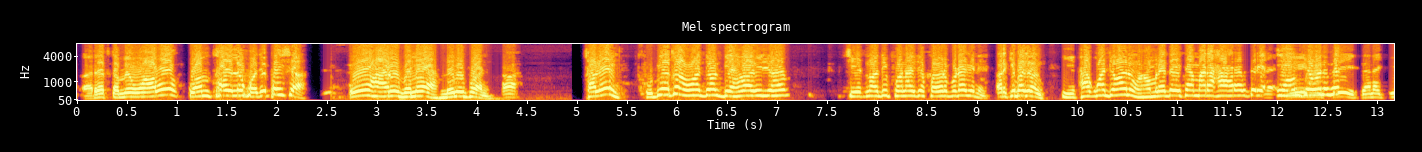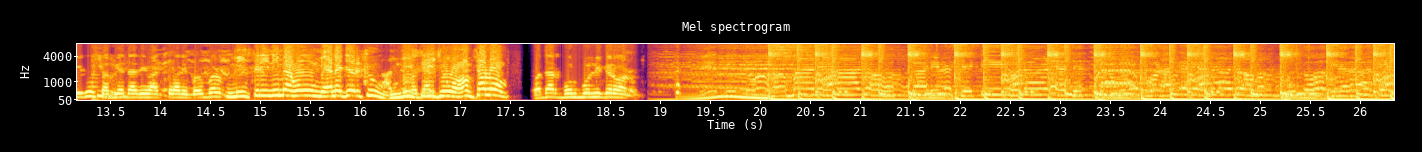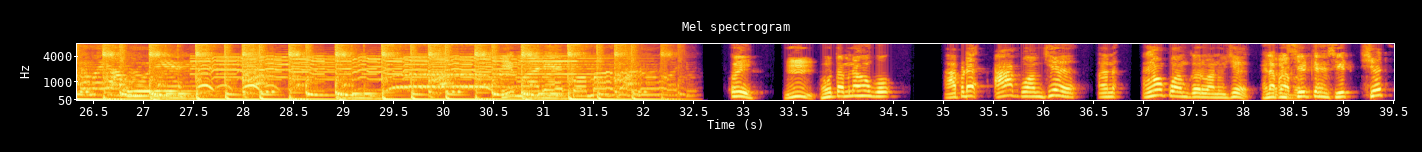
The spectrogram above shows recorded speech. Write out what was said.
અરે તમે હું આવો કોમ થાય એટલે હોજે પૈસા. એ હારું ભલે. મેલું ફોન. ચાલો ઊભી છો હું જોન બેહવા આવી ગયો ચેટ નો ફોન આવજો ખબર પડે કે નહીં? અરે કે બાજુ ઈફા કોણ જવાનું? હમણાં તો ઈફા મારા હારા ઉતર્યા એમ જવાનું તને કીધું સભ્યતાથી વાત કરવાની બરોબર? મિસ્ત્રી ની મેં હું મેનેજર છું. મિસ્ત્રી છું હમ ચાલો વધારે બોલ બોલ નહીં કરવાનું. હું તમને શું કહું? આપણે આ કોમ છે અને આ કોમ કરવાનું છે. એના પણ સીટ કહે શેઠ.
